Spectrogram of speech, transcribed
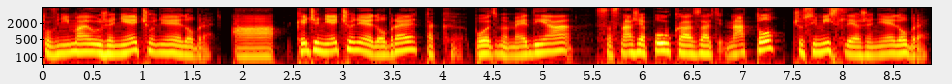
to vnímajú, že niečo nie je dobre. A keďže niečo nie je dobré, tak povedzme médiá sa snažia poukázať na to, čo si myslia, že nie je dobré.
